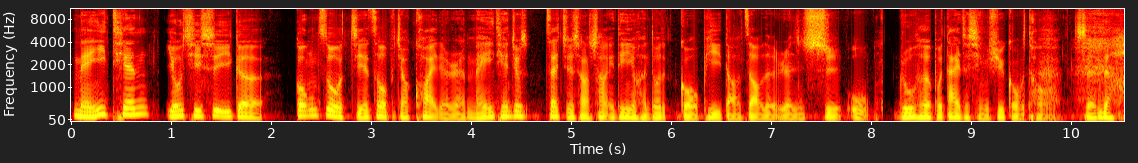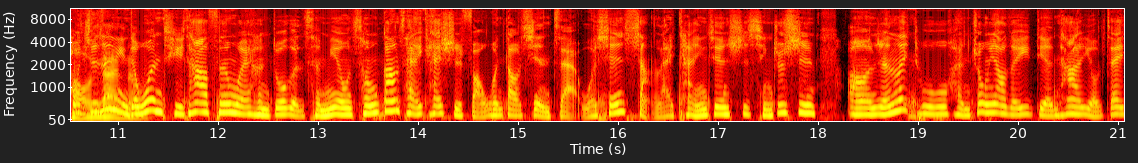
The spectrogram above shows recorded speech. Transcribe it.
每一天，尤其是一个。工作节奏比较快的人，每一天就是在职场上一定有很多狗屁倒灶的人事物，如何不带着情绪沟通，真的好。我觉得你的问题它分为很多个层面。我从刚才一开始访问到现在，我先想来谈一件事情，就是呃，人类图很重要的一点，它有在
